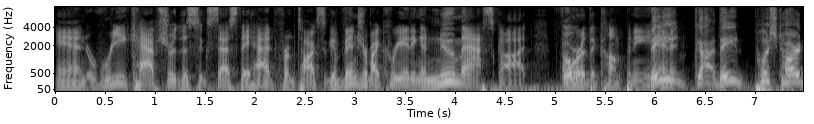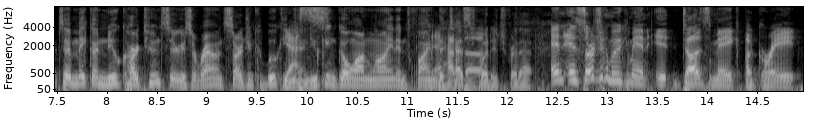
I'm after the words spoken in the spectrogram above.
and recapture the success they had from Toxic Avenger by creating a new mascot for Oh, the company. They it- got they pushed hard to make a new cartoon series around Sergeant Kabuki Yes. Man. You can go online and find They the test the- footage for that. And, and Sergeant Kabukiman, it does make a great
